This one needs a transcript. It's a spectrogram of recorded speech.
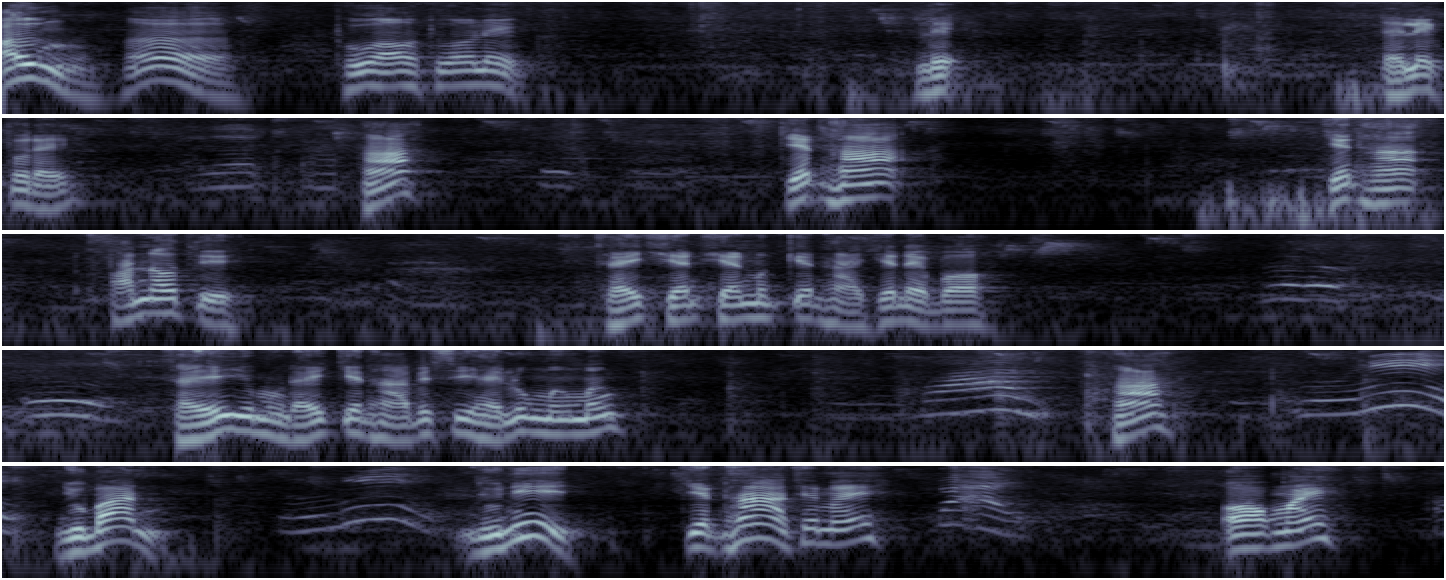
ปึ้ง เออทัวเอาทัวเลขเลขได้เลขตัวไหนฮะเจ็ดห้าเจ็ดห้าฝันเอาติใส่เขียนเขียนมึงเขียนหาเขียนได้บ่ใส่อยู่หมึงไหนเจ็ดหาไปสิให้ลุงมึงมึงบ้านฮะหนูนี่อยู่บ้านหนูนี่อยู่นี่เจ็ดห้าใช่ไหมได้ออกไหมอ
